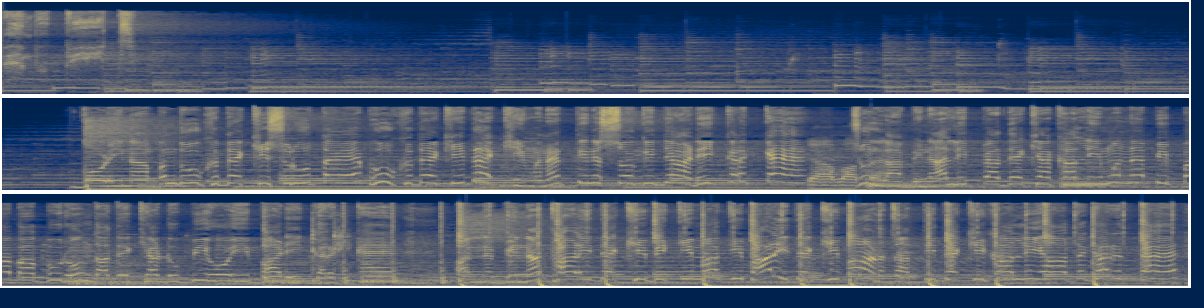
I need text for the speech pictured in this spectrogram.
Bamboo Beat. ਗੋਲੀ ਨਾ ਬੰਦੂਕ ਦੇਖੀ ਸ਼ੁਰੂ ਤੇ ਭੂਖ ਦੇਖੀ ਦੇਖੀ ਮਨੇ 300 ਕੀ ਦਿਹਾੜੀ ਕਰਕੇ। ਚੁੱਲਾ ਬਿਨਾ ਲਿਪਿਆ ਦੇਖਿਆ ਖਾਲੀ ਮਨੇ ਪੀਪਾ ਬਾਬੂ ਰੋਂਦਾ ਦੇਖਿਆ ਡੁੱਬੀ ਹੋਈ ਬਾੜੀ ਕਰਕੇ ਅੰਨ ਬਿਨਾ ਥਾਲੀ ਦੇਖੀ ਵਿੱਕੀ ਮਾਂ ਕੀ ਬਾਲੀ ਦੇਖੀ ਬਾਣ ਜਾਂਦੀ ਦੇਖੀ ਖਾਲੀ ਹੱਥ ਘਰ ਤੇ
